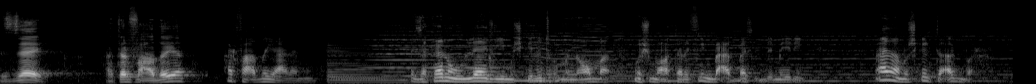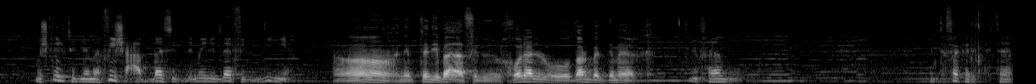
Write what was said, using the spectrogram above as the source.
إزاي؟ هترفع قضية؟ هرفع قضية على مين؟ إذا كانوا ولادي مشكلتهم إن هم مش معترفين بعباس الدميري. أنا مشكلتي أكبر. مشكلتي إن مفيش عباس الدميري ده في الدنيا. آه هنبتدي بقى في الخلل وضرب الدماغ. افهمني. أنت فاكر الكتاب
